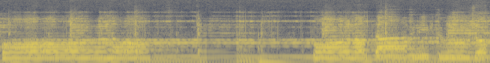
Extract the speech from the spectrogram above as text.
Polno, polno dawnych tużob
